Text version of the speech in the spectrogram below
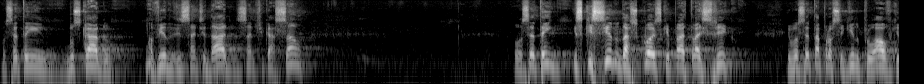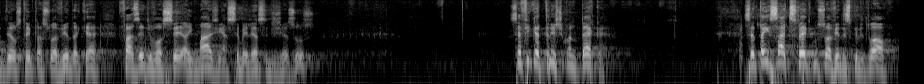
Você tem buscado uma vida de santidade, de santificação? Você tem esquecido das coisas que para trás ficam? e você está prosseguindo para o alvo que Deus tem para a sua vida, que é fazer de você a imagem e a semelhança de Jesus? Você fica triste quando peca? Você está insatisfeito com sua vida espiritual?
